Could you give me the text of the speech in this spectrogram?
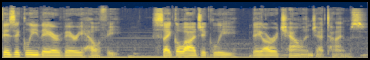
Physically, they are very healthy. Psychologically, they are a challenge at times.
